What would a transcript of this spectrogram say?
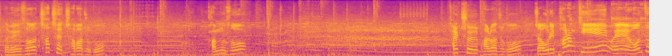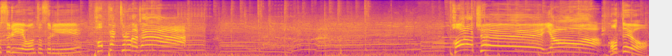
그다음 여기서 차체 잡아주고 감소 탈출 밟아주고 자 우리 파랑팀 예 원투 쓰리에 원투 쓰리 퍼펙트로 가자 그렇지 야 어때요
